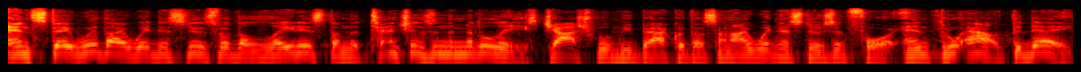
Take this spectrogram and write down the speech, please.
And stay with Eyewitness News for the latest on the tensions in the Middle East. Josh will be back with us on Eyewitness News at 4 and throughout the day.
